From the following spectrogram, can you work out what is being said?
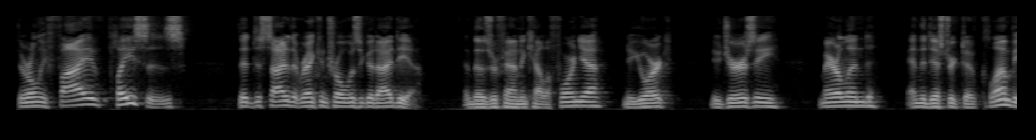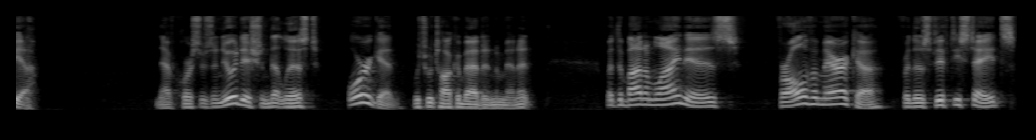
there were only five places that decided that rent control was a good idea. And those are found in California, New York, New Jersey, Maryland, and the District of Columbia. Now, of course, there's a new addition that lists Oregon, which we'll talk about in a minute. But the bottom line is for all of America, for those 50 states,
